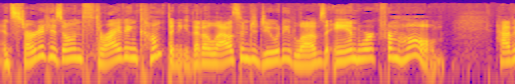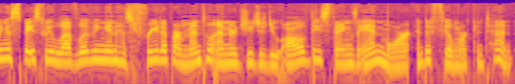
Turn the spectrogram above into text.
and started his own thriving company that allows him to do what he loves and work from home. Having a space we love living in has freed up our mental energy to do all of these things and more and to feel more content.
